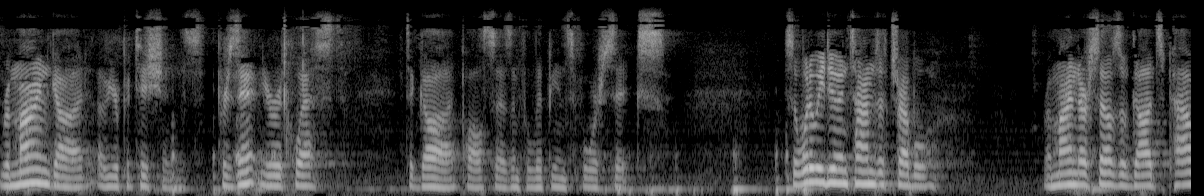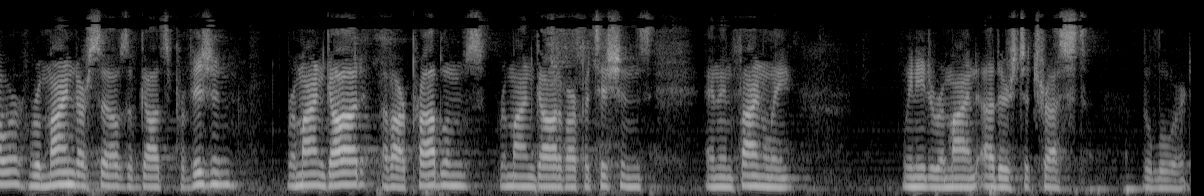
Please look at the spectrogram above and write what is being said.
Remind God of your petitions. Present your request to God, Paul says in Philippians 4 6. So, what do we do in times of trouble? Remind ourselves of God's power, remind ourselves of God's provision, remind God of our problems, remind God of our petitions, and then finally, we need to remind others to trust the Lord.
